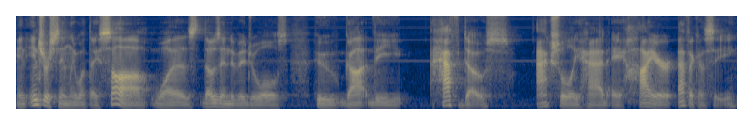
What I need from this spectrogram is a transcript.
And interestingly, what they saw was those individuals who got the half dose actually had a higher efficacy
